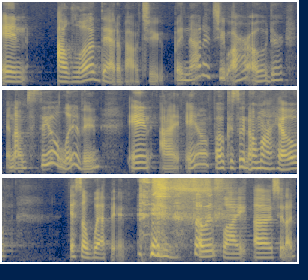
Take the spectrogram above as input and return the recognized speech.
And I love that about you. But now that you are older and I'm still living and I am focusing on my health, it's a weapon. so it's like, uh, should I done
